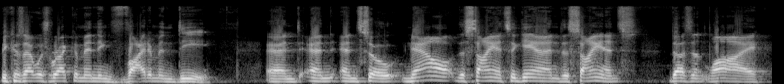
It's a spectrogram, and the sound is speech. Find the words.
because I was recommending vitamin D. And, and, and so now the science, again, the science doesn't lie.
